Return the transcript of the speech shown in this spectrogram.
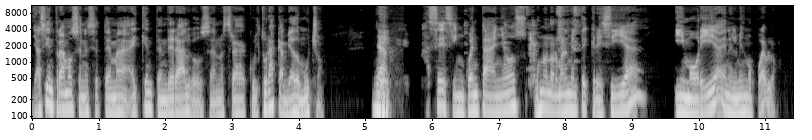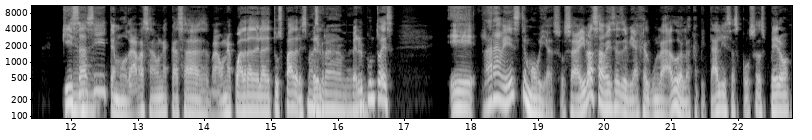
ya si entramos en ese tema, hay que entender algo, o sea, nuestra cultura ha cambiado mucho. Ya. Eh, hace 50 años uno normalmente crecía y moría en el mismo pueblo. Quizás sí te mudabas a una casa, a una cuadra de la de tus padres, Más pero, grande. pero el punto es, eh, rara vez te movías, o sea, ibas a veces de viaje a algún lado, a la capital y esas cosas, pero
